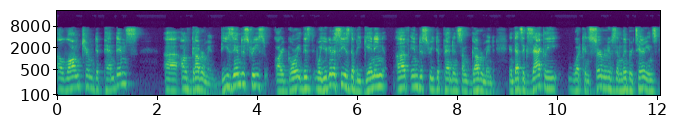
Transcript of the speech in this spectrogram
a long term dependence uh, on government. These industries are going. This what you're going to see is the beginning of industry dependence on government, and that's exactly what conservatives and libertarians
